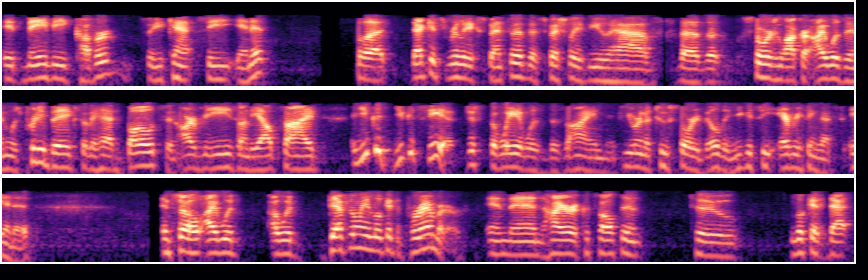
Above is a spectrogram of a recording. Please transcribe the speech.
it may be covered so you can't see in it but that gets really expensive, especially if you have the the storage locker I was in was pretty big, so they had boats and RVs on the outside, and you could you could see it just the way it was designed. If you were in a two story building, you could see everything that's in it. And so I would I would definitely look at the perimeter and then hire a consultant to look at that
